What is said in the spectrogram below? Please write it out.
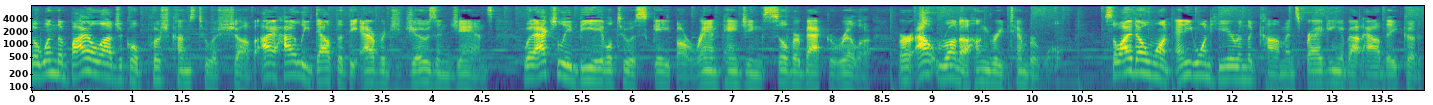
but when the biological push comes to a shove, I highly doubt that the average Joes and Jans would actually be able to escape a rampaging silverback gorilla or outrun a hungry timber wolf. So I don't want anyone here in the comments bragging about how they could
